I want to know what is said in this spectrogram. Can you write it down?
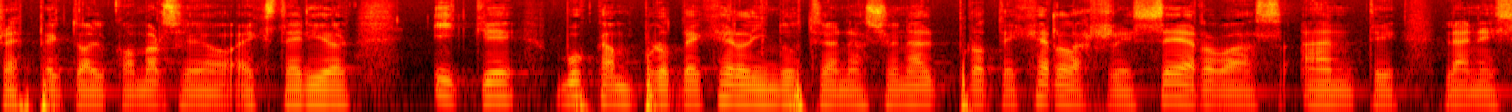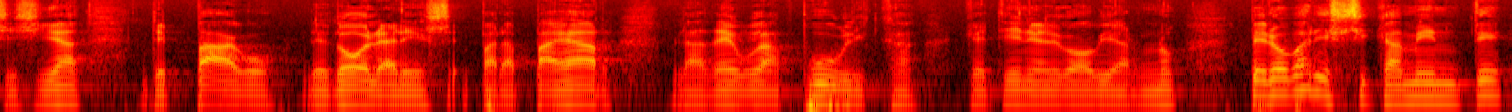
respecto al comercio exterior y que buscan proteger la industria nacional, proteger las reservas ante la necesidad de pago de dólares para pagar la deuda pública que tiene el gobierno, pero básicamente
